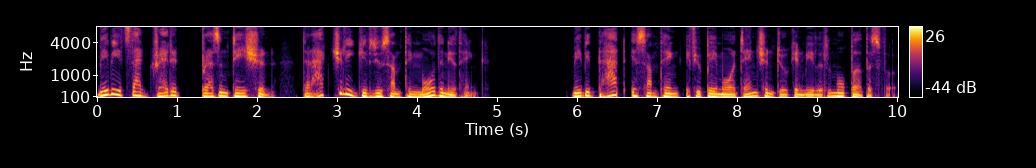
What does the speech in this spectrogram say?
maybe it's that dreaded presentation that actually gives you something more than you think. Maybe that is something, if you pay more attention to, can be a little more purposeful.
